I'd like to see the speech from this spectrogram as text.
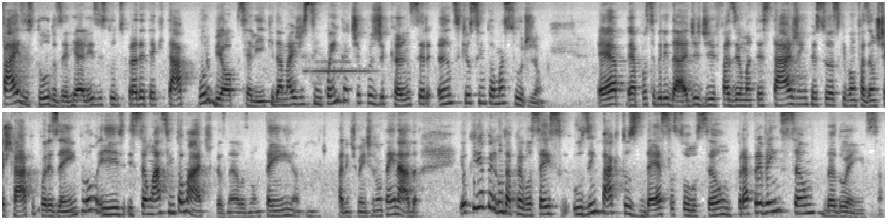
faz estudos, ele realiza estudos para detectar por biópsia líquida mais de 50 tipos de câncer antes que os sintomas surjam é, é, a possibilidade de fazer uma testagem em pessoas que vão fazer um check-up, por exemplo, e, e, são assintomáticas, né? Elas não têm, aparentemente não têm nada. Eu queria perguntar para vocês os impactos dessa solução para a prevenção da doença.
